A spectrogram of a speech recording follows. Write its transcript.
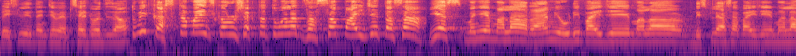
बेसिकली त्यांच्या वेबसाईट वरती जावा. तुम्ही कस्टमाइज करू शकता. तुम्हाला जसा पाहिजे तसा. येस म्हणजे मला रॅम एवढी पाहिजे मला डिस्प्ले असा पाहिजे मला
